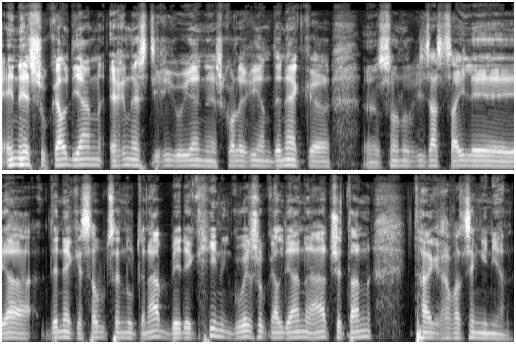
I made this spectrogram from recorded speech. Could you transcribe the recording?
Hene sukaldian, Ernest Dirigoien eskolegian denek uh, sonorizatzailea denek ezagutzen dutena, berekin gue sukaldian ahatsetan eta grabatzen ginean.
